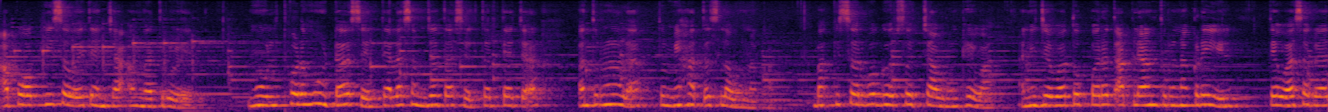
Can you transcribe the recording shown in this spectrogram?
आपोआप ही सवय त्यांच्या अंगात रुळेल. मूल थोडं मोठं असेल त्याला समजत असेल तर त्याच्या अंथरुणाला तुम्ही हातच लावू नका. बाकी सर्व घर स्वच्छ आवरून ठेवा आणि जेव्हा तो परत आपल्या अंथरुणाकडे येईल तेव्हा सगळ्यात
